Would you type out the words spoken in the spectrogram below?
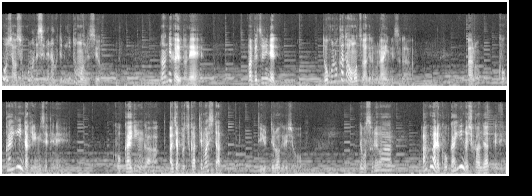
稿者はそこまで責めなくてもいいと思うんですよ。なんでか言うとね、まあ別にね、どこの肩を持つわけでもないんですが、あの、国会議員だけに見せてね、国会議員が、あ、じゃあぶつかってましたって言ってるわけでしょ。でもそれは、あくまで国会議員の主観であってね、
